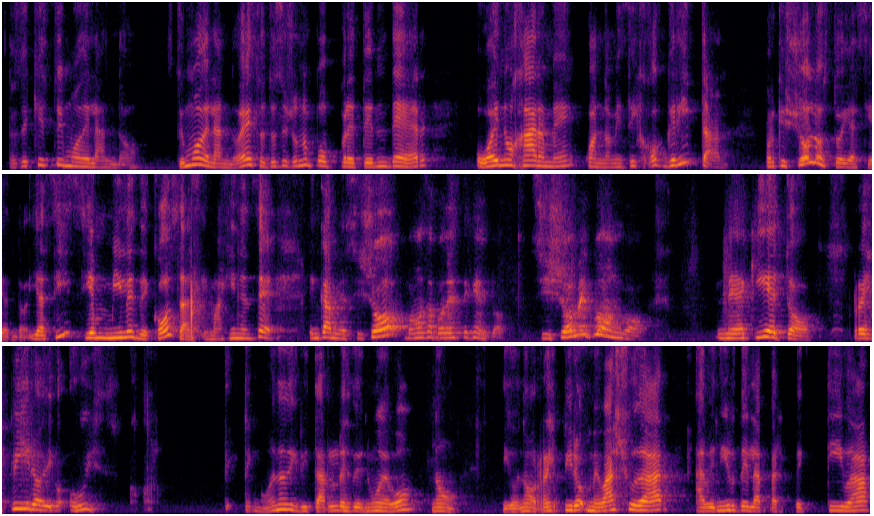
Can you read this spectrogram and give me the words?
Entonces, ¿qué estoy modelando? Estoy modelando eso. Entonces, yo no puedo pretender o enojarme cuando mis hijos gritan, porque yo lo estoy haciendo. Y así cien miles de cosas, imagínense. En cambio, si yo, vamos a poner este ejemplo, si yo me pongo, me quieto, respiro, digo, uy, tengo ganas de gritarles de nuevo. No, digo, no, respiro, me va a ayudar a venir de la perspectiva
